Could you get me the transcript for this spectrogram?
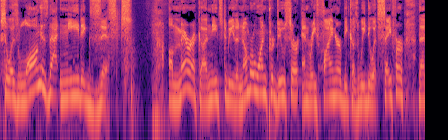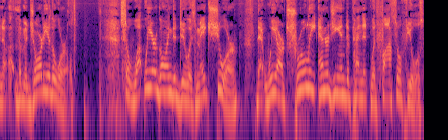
So as long as that need exists, America needs to be the number one producer and refiner because we do it safer than the majority of the world. So what we are going to do is make sure that we are truly energy independent with fossil fuels,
